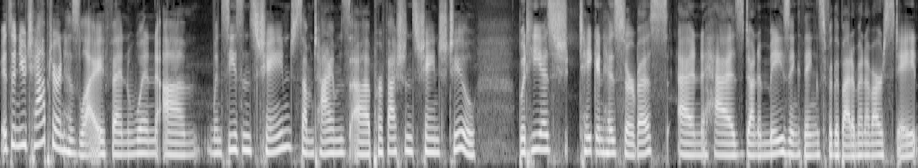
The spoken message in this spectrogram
it's a new chapter in his life. And when um, when seasons change, sometimes uh, professions change too. But he has sh- taken his service and has done amazing things for the betterment of our state.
